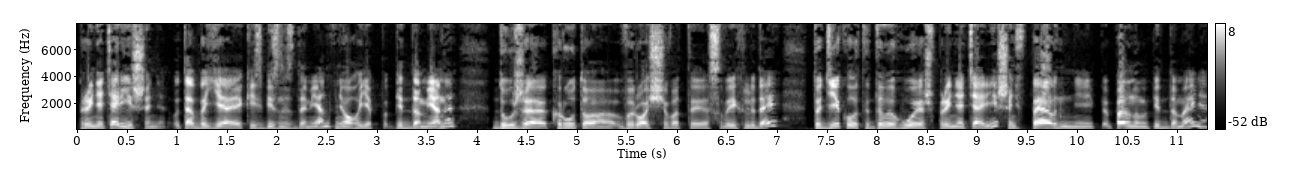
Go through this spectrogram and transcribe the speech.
прийняття рішень. У тебе є якийсь бізнес-домен, в нього є піддомени. Дуже круто вирощувати своїх людей. Тоді, коли ти делегуєш прийняття рішень в певній, певному піддомені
